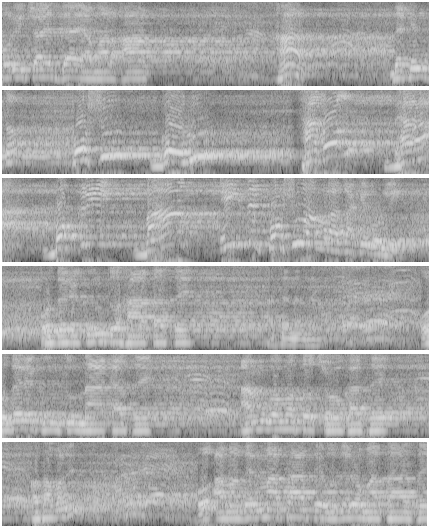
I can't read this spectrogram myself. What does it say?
পরিচয় দেয় আমার হাত। হাত? দেখেন তো, পশু, গরু, ছাগল, ভেড়া, বকরি, বাঘ, এই যে পশু আমরা যাকে বলি, ওদের কিন্তু হাত আছে আছে না নাই? ওদের কিন্তু নাক আছে, আমগো চোখ আছে, কথা বলেন? ও আমাদের মাথা আছে, ওদেরও মাথা আছে,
